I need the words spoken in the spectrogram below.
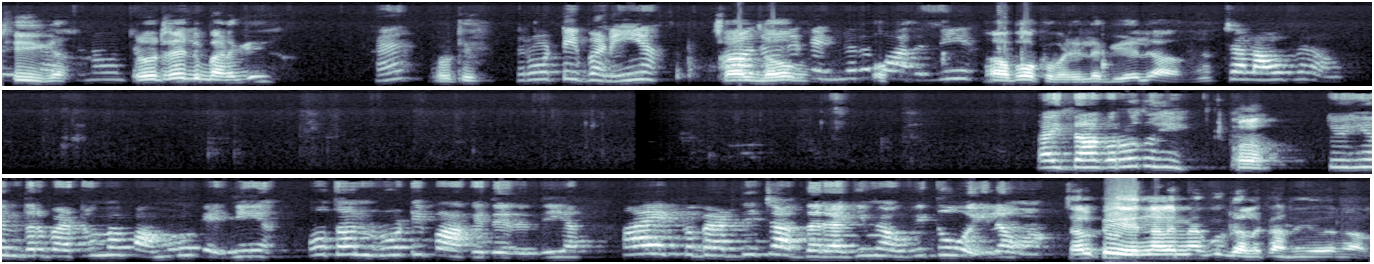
ਠੀਕ ਆ। ਰੋਟੀ ਰਾਟੀ ਬਣ ਗਈ? ਹੈਂ? ਰੋਟੀ? ਰੋਟੀ ਬਣੀ ਆ। ਚੱਲ ਆ ਦੋ। ਪਾ ਦਿੰਨੀ ਆ। ਆ ਭੁੱਖ ਬੜੀ ਲੱਗੀ ਹੈ ਲਿਆ ਹੈਂ। ਚੱਲ ਆਓ ਫਿਰ ਆਓ। ਏਦਾਂ ਕਰੋ ਤੁਸੀਂ। ਹਾਂ। ਤੁਸੀਂ ਅੰਦਰ ਬੈਠੋ ਮੈਂ ਪੰਮ ਨੂੰ ਕਹਿਨੀ ਆ ਉਹ ਤੁਹਾਨੂੰ ਰੋਟੀ ਪਾ ਕੇ ਦੇ ਦਿੰਦੀ ਆ। ਆ ਇੱਕ ਬੈੱਡ ਦੀ ਚਾਦਰ ਹੈਗੀ ਮੈਂ ਉਹ ਵੀ ਧੋ ਹੀ ਲਵਾਂ। ਚੱਲ ਭੇਜ ਨਾਲੇ ਮੈਂ ਕੋਈ ਗੱਲ ਕਰਨੀ ਉਹਦੇ ਨਾਲ।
